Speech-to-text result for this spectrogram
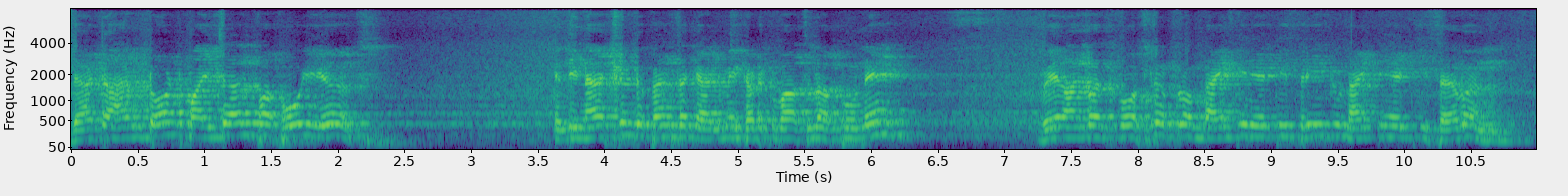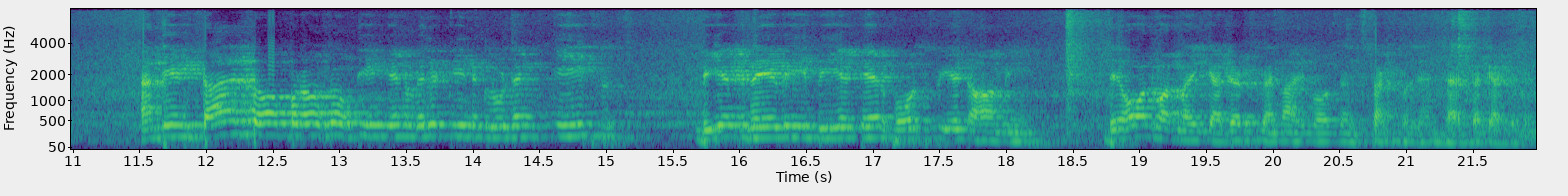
that I have taught myself for four years in the National Defense Academy, Khadakwasla, Pune, where I was posted from 1983 to 1987, and the entire top brass of the Indian military, including chiefs, be it Navy, be it Air Force, be it Army, they all were my cadets when I was instructor in that academy.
